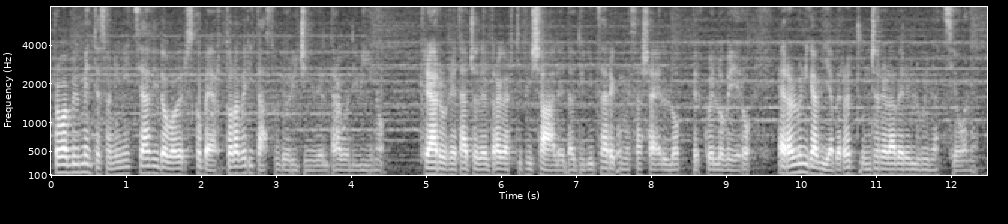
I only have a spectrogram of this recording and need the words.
probabilmente sono iniziati dopo aver scoperto la verità sulle origini del drago divino. Creare un retaggio del drago artificiale da utilizzare come sacello, per quello vero, era l'unica via per raggiungere la vera illuminazione.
